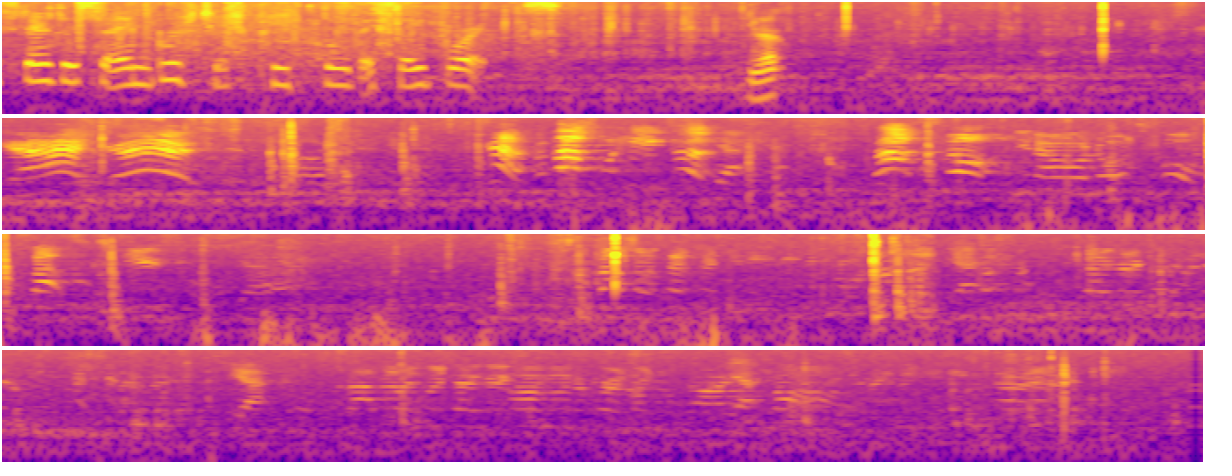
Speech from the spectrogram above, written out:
instead of saying British people, they say Brits. Yeah,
